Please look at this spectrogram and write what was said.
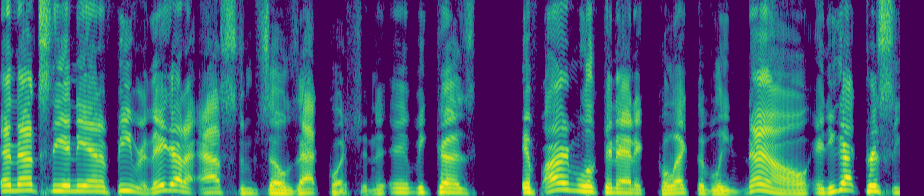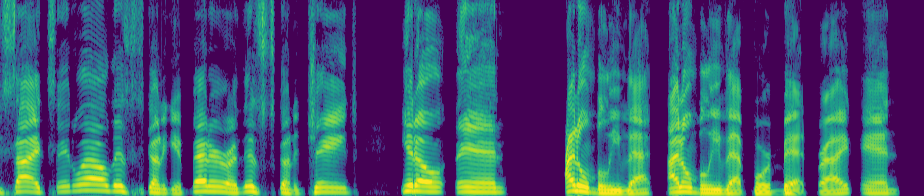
And that's the Indiana Fever. They got to ask themselves that question eh, eh, because if I'm looking at it collectively now, and you got Christie Side saying, well, this is going to get better or this is going to change, you know, and I don't believe that. I don't believe that for a bit, right? And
